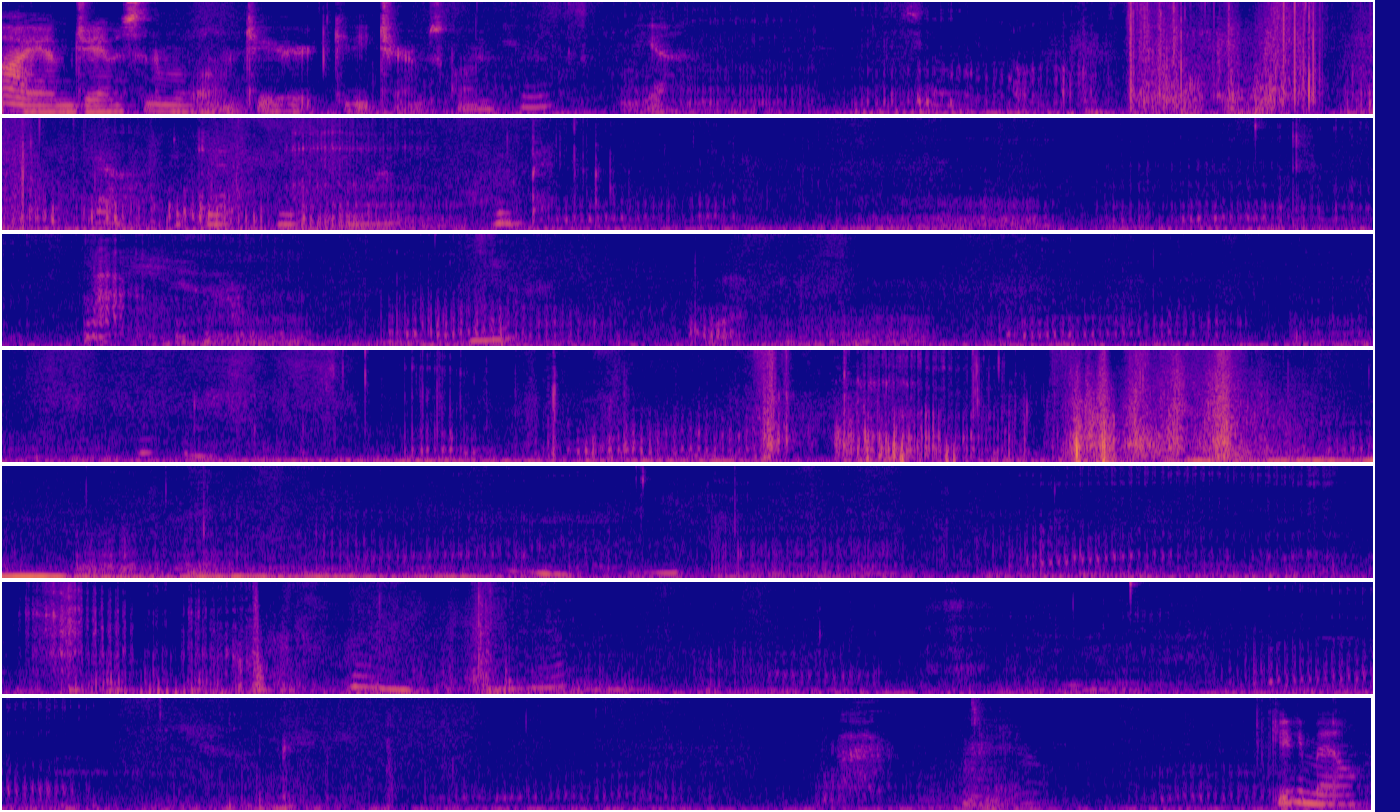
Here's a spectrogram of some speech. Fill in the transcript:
Hi, I'm Jamison. I'm a volunteer here at Kitty Charm School. Yeah. Kitty Mail.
